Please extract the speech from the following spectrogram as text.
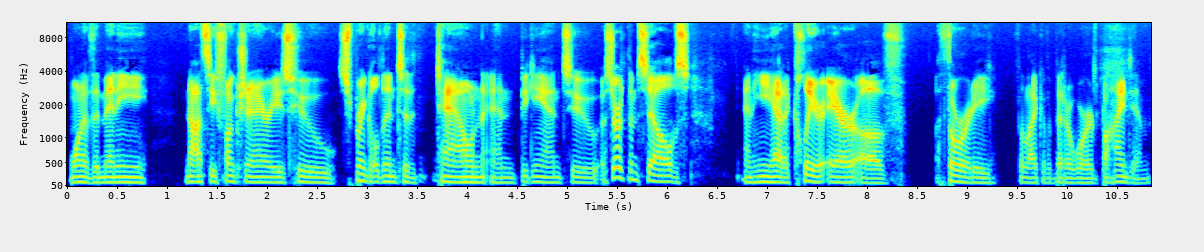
one of the many Nazi functionaries who sprinkled into the town and began to assert themselves, and he had a clear air of authority, for lack of a better word, behind him.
